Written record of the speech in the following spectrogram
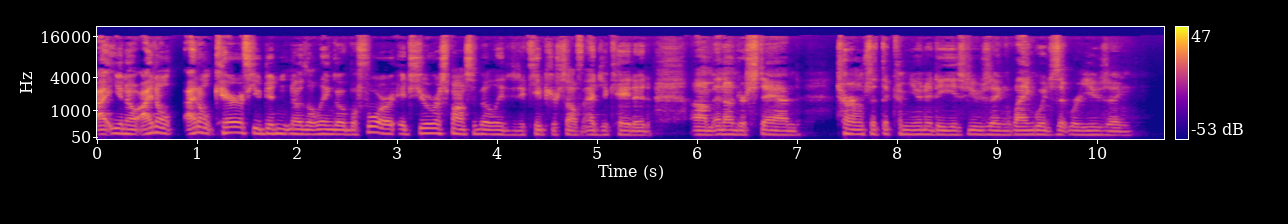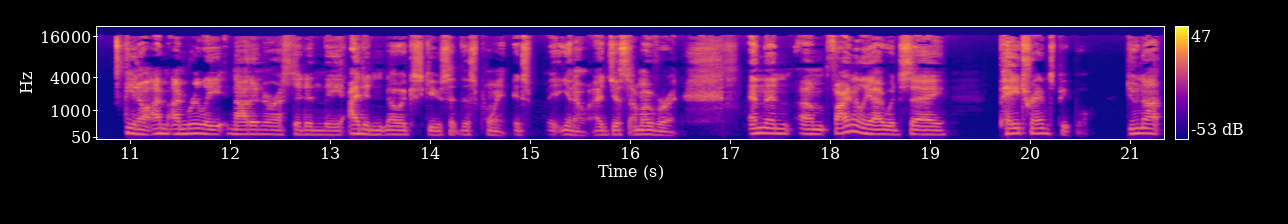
I, you know, I don't, I don't care if you didn't know the lingo before. It's your responsibility to keep yourself educated um, and understand terms that the community is using, language that we're using. You know, I'm, I'm really not interested in the I didn't know excuse at this point. It's, you know, I just, I'm over it. And then um, finally, I would say, pay trans people do not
